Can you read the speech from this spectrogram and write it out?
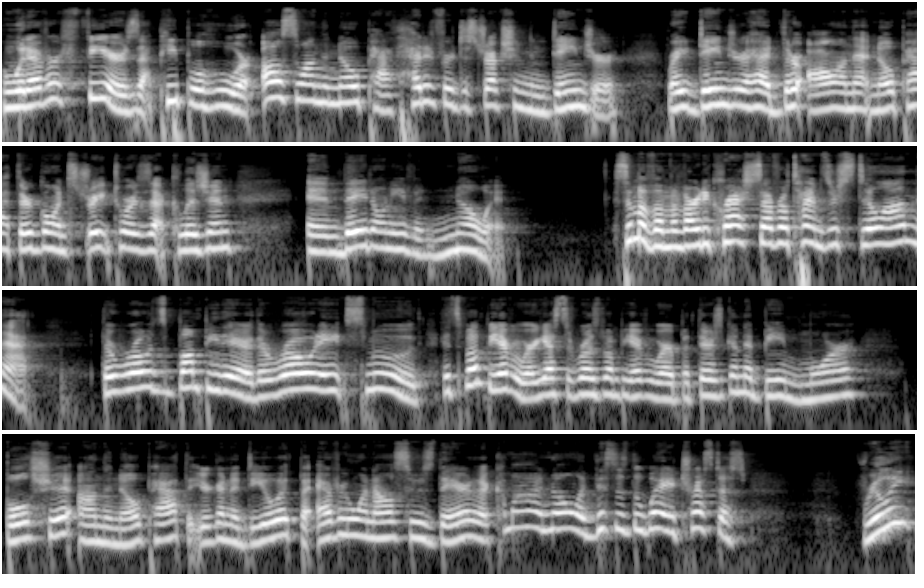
And whatever fears that people who are also on the no path, headed for destruction and danger, right? Danger ahead, they're all on that no path. They're going straight towards that collision and they don't even know it. Some of them have already crashed several times. They're still on that. The road's bumpy there. The road ain't smooth. It's bumpy everywhere. Yes, the road's bumpy everywhere, but there's going to be more bullshit on the no path that you're going to deal with, but everyone else who's there, they're like, come on, no, like this is the way, trust us. Really?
